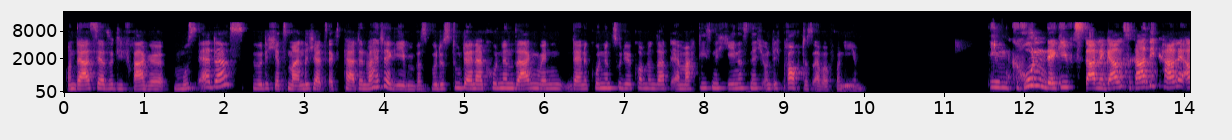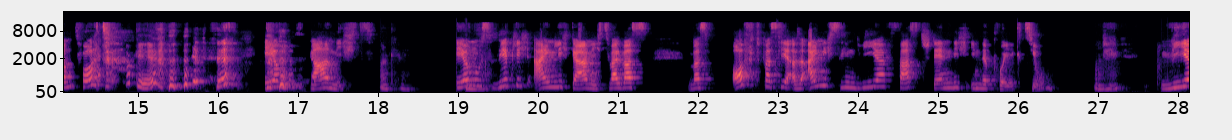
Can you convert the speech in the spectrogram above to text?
Und da ist ja so die Frage, muss er das? Würde ich jetzt mal an dich als Expertin weitergeben. Was würdest du deiner Kundin sagen, wenn deine Kundin zu dir kommt und sagt, er macht dies nicht, jenes nicht und ich brauche das aber von ihm? Im Grunde gibt es da eine ganz radikale Antwort. Okay. er muss gar nichts. Okay. Er mhm. muss wirklich eigentlich gar nichts, weil was, was oft passiert, also eigentlich sind wir fast ständig in der Projektion. Mhm. Wir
